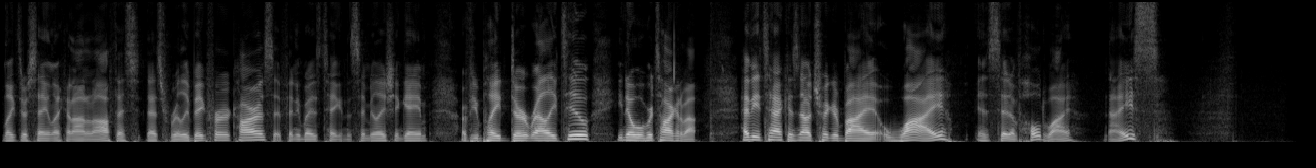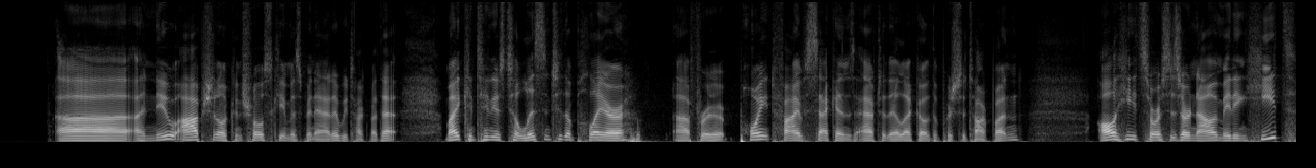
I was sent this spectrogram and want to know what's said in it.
like they're saying like an on and off. That's that's really big for cars. If anybody's taken the simulation game, or if you played Dirt Rally 2, you know what we're talking about. Heavy attack is now triggered by Y instead of hold Y. Nice. Uh, a new optional control scheme has been added. We talked about that. Mic continues to listen to the player uh, for 0.5 seconds after they let go of the push to talk button. All heat sources are now emitting heat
